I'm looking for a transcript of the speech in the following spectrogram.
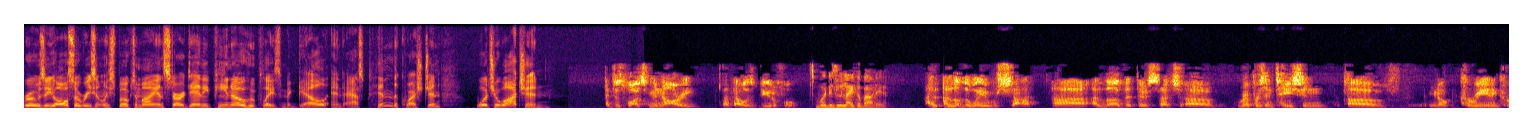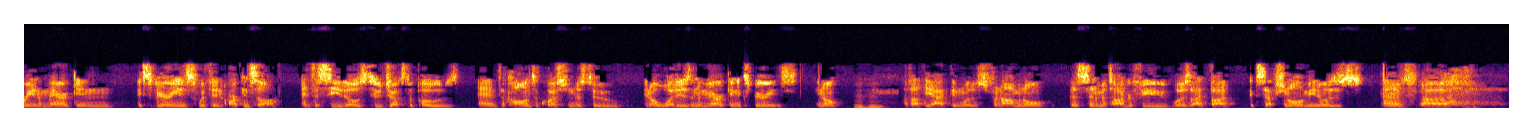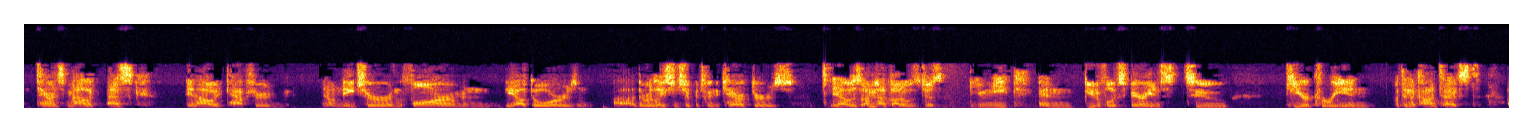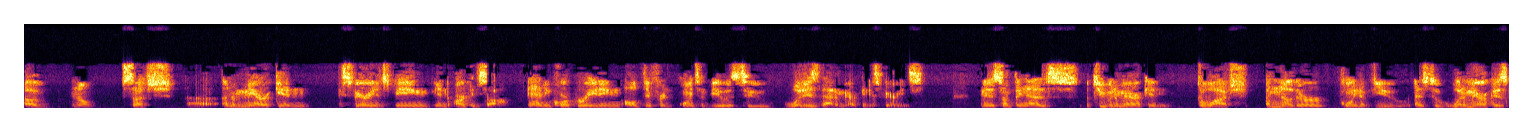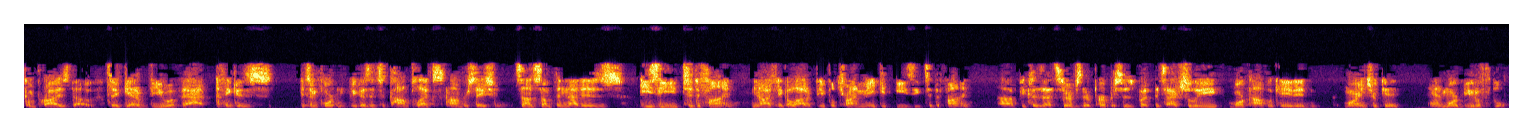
Rosy also recently spoke to Mayan star Danny Pino, who plays Miguel, and asked him the question, What you watching? I just watched Minari. I Thought that was beautiful. What did you like about it? I, I love the way it was shot. Uh, I love that there's such a representation of, you know, Korean and Korean American experience within Arkansas, and to see those two juxtaposed, and to call into question as to, you know, what is an American experience you know? Mm-hmm. I thought the acting was phenomenal. The cinematography was, I thought, exceptional. I mean, it was kind of uh, Terrence Malick esque in how it captured, you know, nature and the farm and the outdoors and uh, the relationship between the characters. Yeah, it was. I mean, I thought it was just a unique and beautiful experience to hear Korean within the context of you know such uh, an American experience being in Arkansas and incorporating all different points of view as to what is that American experience. It is something as a Cuban American to watch another point of view as to what America is comprised of, to get a view of that, I think is it's important because it's a complex conversation. It's not something that is easy to define. You know, I think a lot of people try and make it easy to define uh, because that serves their purposes, but it's actually more complicated, more intricate, and more beautiful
